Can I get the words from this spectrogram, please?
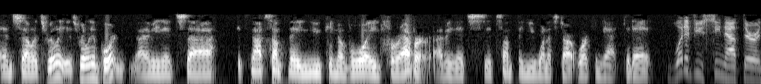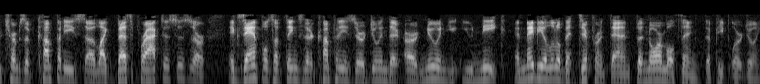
And so it's really, it's really important. I mean, it's, uh, it's not something you can avoid forever. I mean, it's it's something you want to start working at today. What have you seen out there in terms of companies uh, like best practices or examples of things that are companies that are doing that are new and unique and maybe a little bit different than the normal thing that people are doing?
